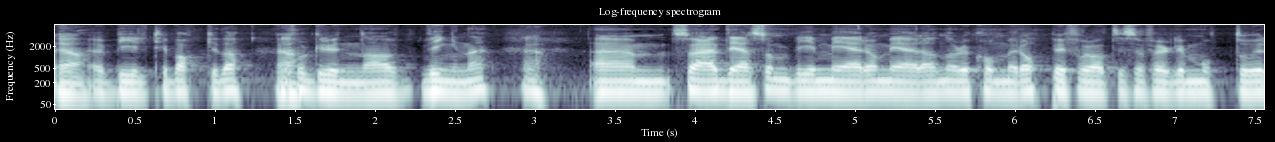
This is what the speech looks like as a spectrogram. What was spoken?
Ja. eh, bil til bakke da, Ja. på grunn av vingene. Ja. Um, så er det som blir mer og mer av når det kommer opp, i forhold til selvfølgelig motor,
